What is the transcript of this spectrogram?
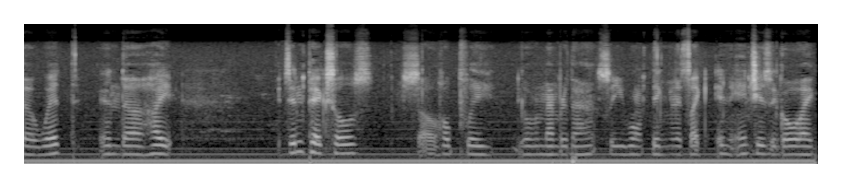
the width and the height. It's in pixels so hopefully you'll remember that so you won't think it's like in inches and go like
